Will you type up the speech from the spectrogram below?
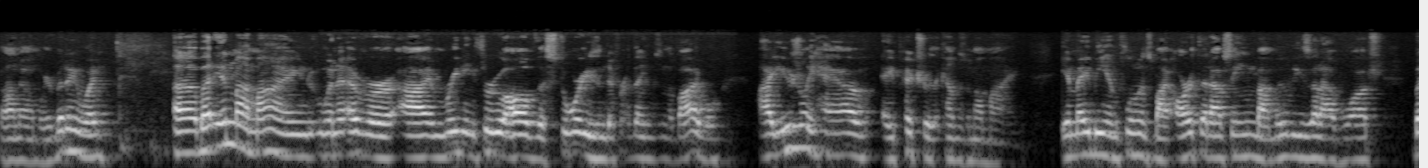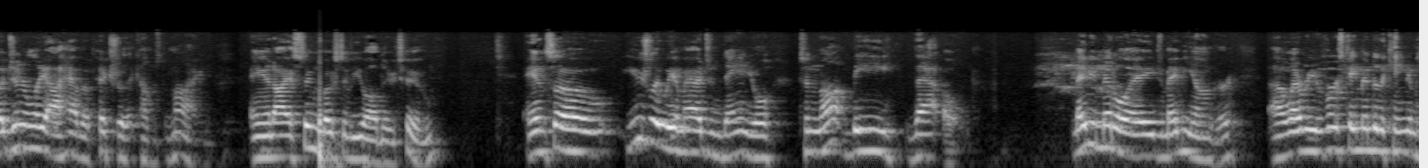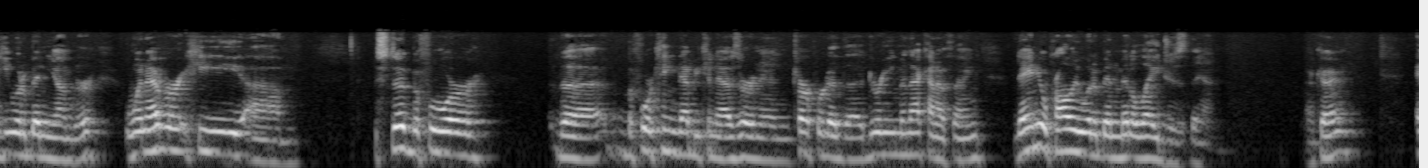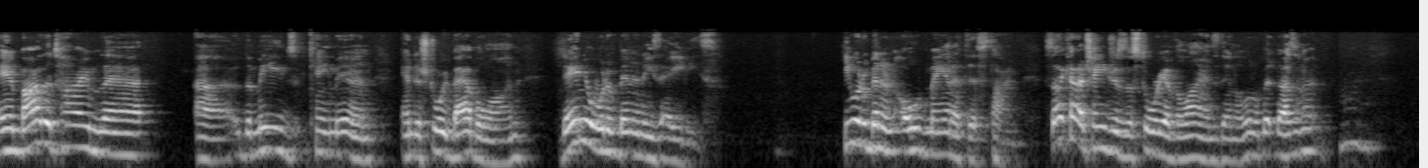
I know I'm weird. But anyway, uh, but in my mind, whenever I'm reading through all of the stories and different things in the Bible, I usually have a picture that comes to my mind. It may be influenced by art that I've seen, by movies that I've watched, but generally I have a picture that comes to mind. And I assume most of you all do too. And so usually we imagine Daniel to not be that old. Maybe middle age, maybe younger. Uh, whenever he first came into the kingdom, he would have been younger. Whenever he um, stood before the before King Nebuchadnezzar and interpreted the dream and that kind of thing, Daniel probably would have been Middle Ages then. Okay, and by the time that uh, the Medes came in and destroyed Babylon, Daniel would have been in his 80s. He would have been an old man at this time. So that kind of changes the story of the lion's den a little bit, doesn't it?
